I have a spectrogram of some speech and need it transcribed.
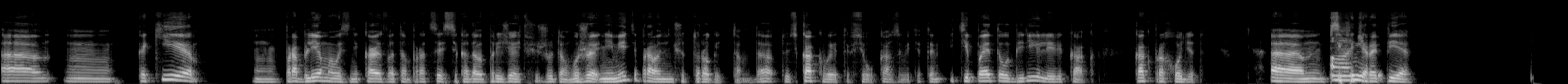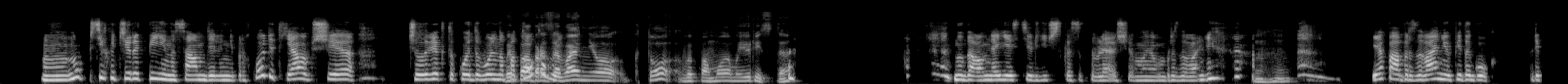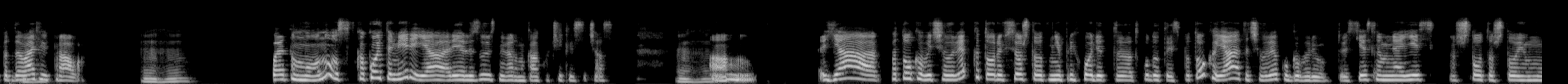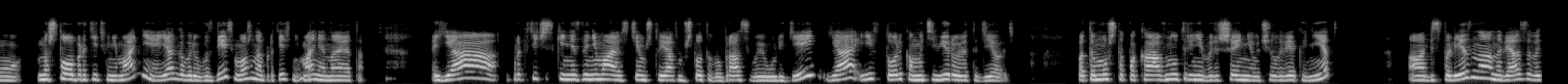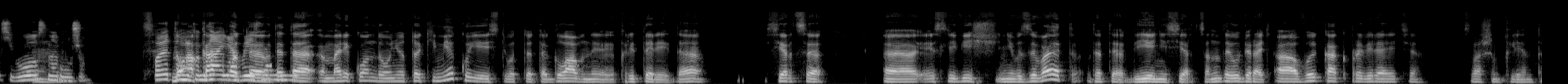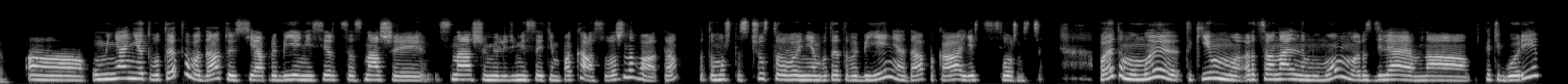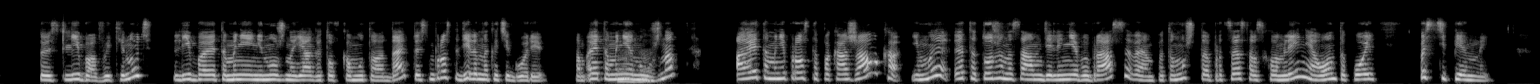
А, какие проблемы возникают в этом процессе, когда вы приезжаете в чужой дом? Вы же не имеете права ничего трогать там, да? То есть как вы это все указываете? Это, и типа это убери или как? Как проходит эм, психотерапия? А, ну, психотерапии на самом деле не проходит. Я вообще человек такой довольно Вы потоковый. по образованию кто? Вы, по-моему, юрист, да? Ну да, у меня есть юридическая составляющая в моем образовании. Я по образованию педагог, преподаватель права. Поэтому, ну, в какой-то мере я реализуюсь, наверное, как учитель сейчас. Я потоковый человек, который все, что вот мне приходит откуда-то из потока, я это человеку говорю. То есть если у меня есть что-то, что ему, на что обратить внимание, я говорю, вот здесь можно обратить внимание на это. Я практически не занимаюсь тем, что я там что-то выбрасываю у людей, я их только мотивирую это делать. Потому что пока внутреннего решения у человека нет, бесполезно навязывать его mm снаружи. Поэтому, ну, а когда как я вот, выезжаю... вот это Мариконда, у нее токи меку есть, вот это главный критерий, да, сердце, э, если вещь не вызывает вот это биение сердца, надо ее убирать. А вы как проверяете? С вашим клиентом? А, у меня нет вот этого, да, то есть я про биение сердца с, нашей, с нашими людьми с этим пока сложновато, потому что с чувствованием вот этого биения, да, пока есть сложности. Поэтому мы таким рациональным умом разделяем на категории, то есть либо выкинуть, либо это мне не нужно, я готов кому-то отдать, то есть мы просто делим на категории. Там, это мне uh-huh. нужно, а это мне просто пока жалко, и мы это тоже на самом деле не выбрасываем, потому что процесс расхламления, он такой постепенный.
